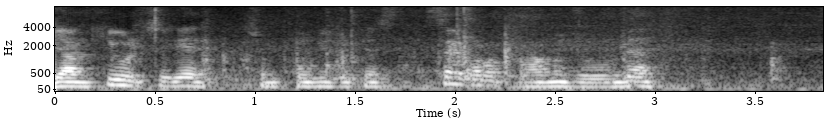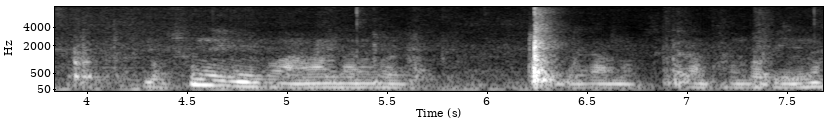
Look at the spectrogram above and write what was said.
이왕 키울 적에 좀 보기 좋게 새 거로 다 하면 좋은데 뭐 손님이 뭐 안 한다는 걸 내가 뭐 특별한 방법이 있나?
